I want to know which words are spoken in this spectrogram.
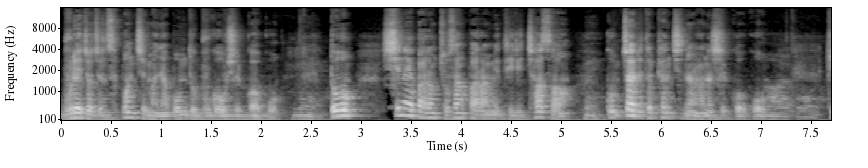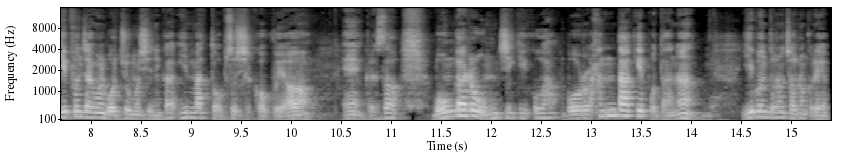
물에 젖은 스펀지 마냥 몸도 무거우실 거고 네. 또 시내 바람 조상 바람이 들이쳐서 네. 꿈자리도 편치는 않으실 거고 아이고. 깊은 잠을 못 주무시니까 입맛도 없으실 거고요. 네. 예, 그래서 뭔가를 움직이고 하- 뭐를 한다기보다는 네. 이분들은 저는 그래요.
